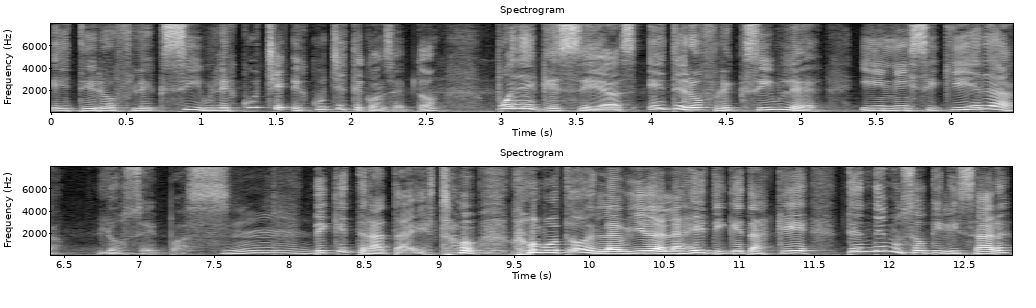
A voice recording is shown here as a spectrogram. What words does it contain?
heteroflexible. Escuche, escuche este concepto. Puede que seas heteroflexible y ni siquiera lo sepas. Mm. ¿De qué trata esto? Como todo en la vida, las etiquetas que tendemos a utilizar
